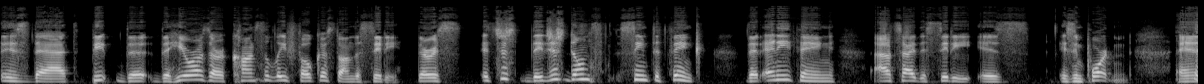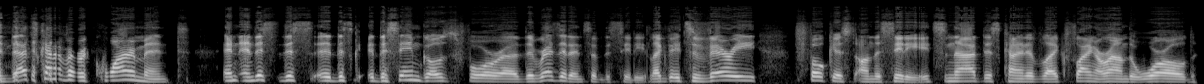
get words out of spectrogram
is that pe- the the heroes are constantly focused on the city. There is, it's just they just don't seem to think that anything outside the city is is important, and that's kind of a requirement. And and this this uh, this the same goes for uh, the residents of the city. Like it's very focused on the city. It's not this kind of like flying around the world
